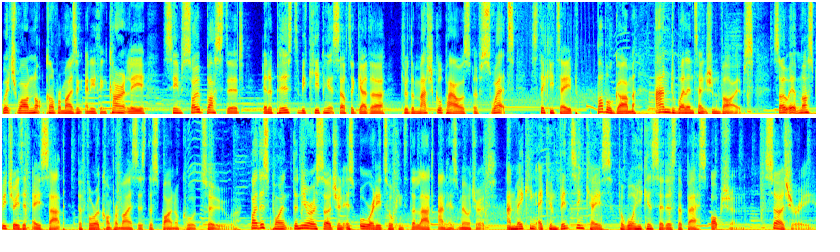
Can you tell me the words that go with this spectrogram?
which, while not compromising anything currently, seems so busted it appears to be keeping itself together through the magical powers of sweat, sticky tape, bubblegum, and well intentioned vibes so it must be treated ASAP before it compromises the spinal cord too. By this point, the neurosurgeon is already talking to the lad and his Mildred, and making a convincing case for what he considers the best option surgery.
